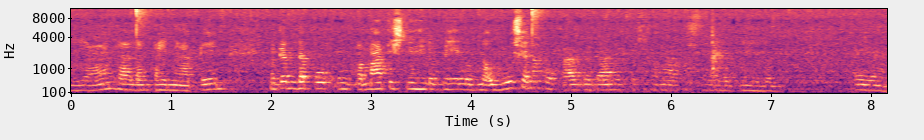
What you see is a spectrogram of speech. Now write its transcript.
Ayan, lalantahin natin. Maganda po kung kamatis niyo hinog na hinog. Naubusan ako kagagamit ko sa kamatis na hinog na hinog. Ayan.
